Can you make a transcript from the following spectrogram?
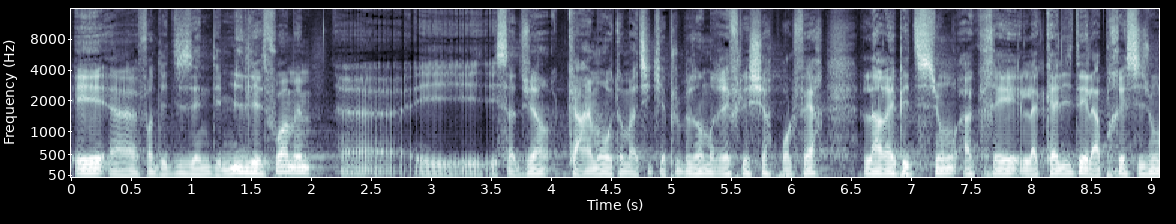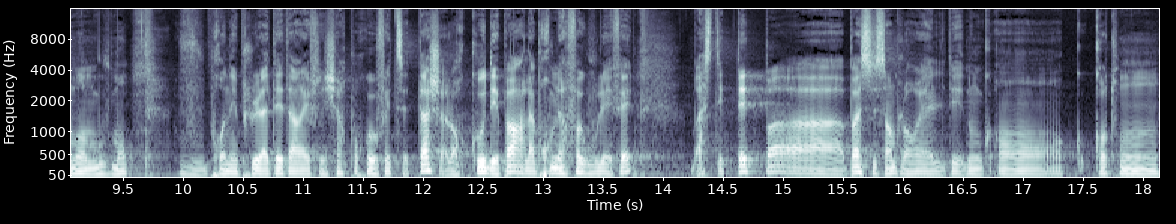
et euh, enfin des dizaines, des milliers de fois même, euh, et, ça devient carrément automatique, il n'y a plus besoin de réfléchir pour le faire. La répétition a créé la qualité et la précision dans le mouvement. Vous ne prenez plus la tête à réfléchir pourquoi vous faites cette tâche, alors qu'au départ, la première fois que vous l'avez fait, bah, c'était peut-être pas, pas si simple en réalité. Donc quand on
